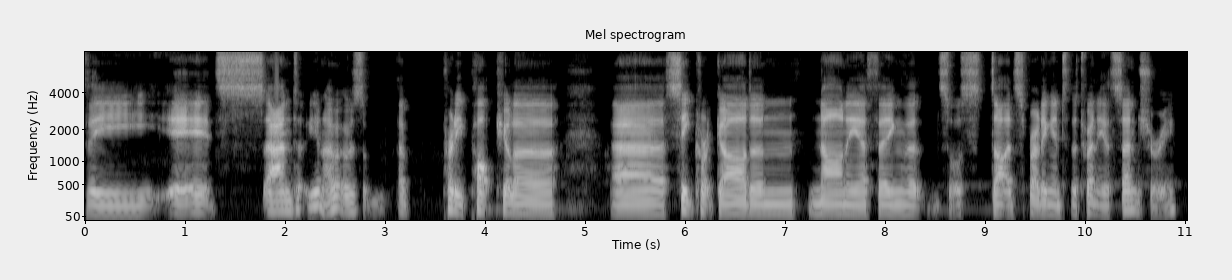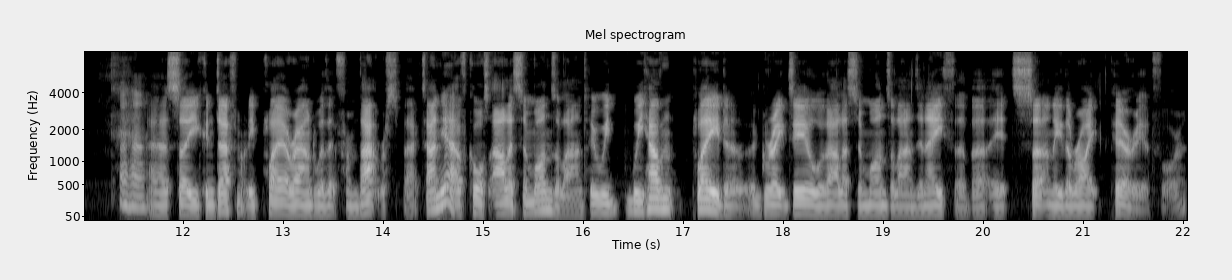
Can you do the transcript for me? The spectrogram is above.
the it's and you know it was a pretty popular uh, secret garden Narnia thing that sort of started spreading into the 20th century. Uh-huh. Uh, so you can definitely play around with it from that respect. And yeah, of course, Alice in Wonderland, who we we haven't played a, a great deal with Alice in Wonderland in Aether, but it's certainly the right period for it.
